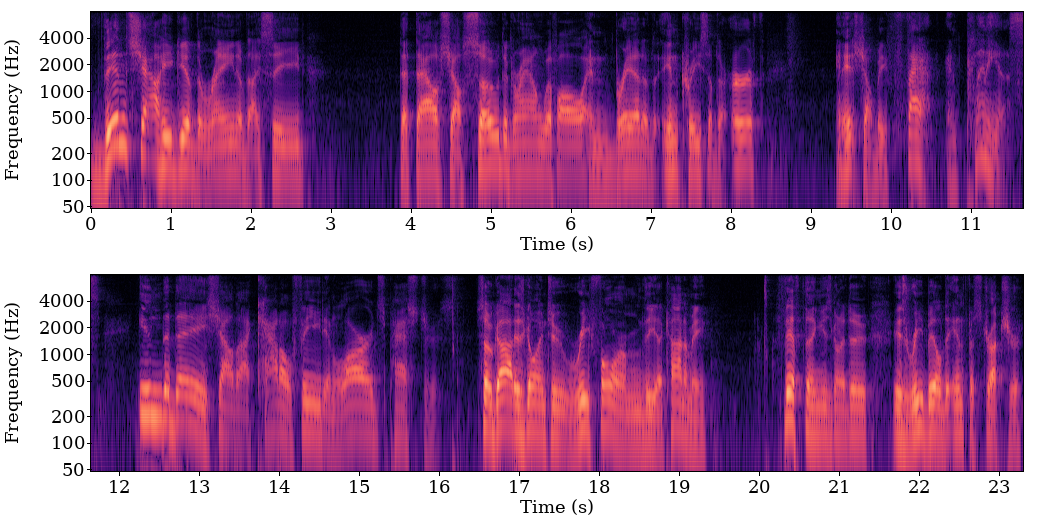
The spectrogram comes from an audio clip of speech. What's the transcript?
Then shall he give the rain of thy seed, that thou shalt sow the ground withal, and bread of the increase of the earth, and it shall be fat and plenteous in the day shall thy cattle feed in large pastures. So God is going to reform the economy. Fifth thing he's going to do is rebuild the infrastructure.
